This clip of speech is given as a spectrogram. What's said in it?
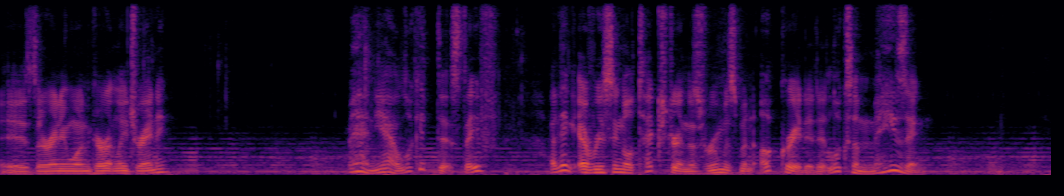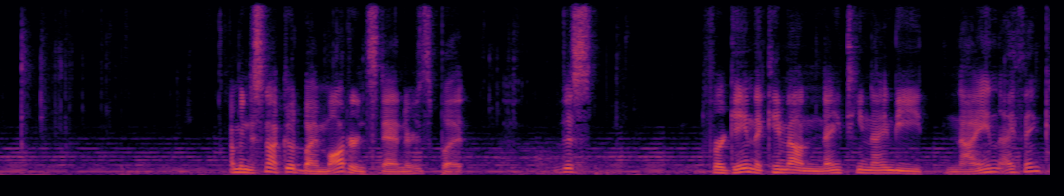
Is there anyone currently training? Man, yeah, look at this. They've... I think every single texture in this room has been upgraded. It looks amazing. I mean, it's not good by modern standards, but this... For a game that came out in 1999, I think?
